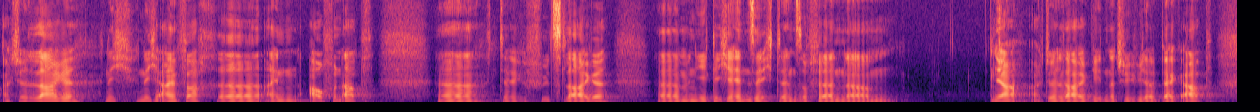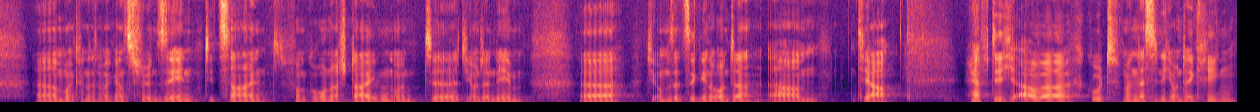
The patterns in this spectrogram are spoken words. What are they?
aktuelle Lage nicht, nicht einfach. Äh, ein Auf und Ab äh, der Gefühlslage äh, in jeglicher Hinsicht. Insofern, ähm, ja, aktuelle Lage geht natürlich wieder bergab. Äh, man kann das mal ganz schön sehen. Die Zahlen von Corona steigen und äh, die Unternehmen, äh, die Umsätze gehen runter. Ähm, tja, heftig, aber gut, man lässt sich nicht unterkriegen.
